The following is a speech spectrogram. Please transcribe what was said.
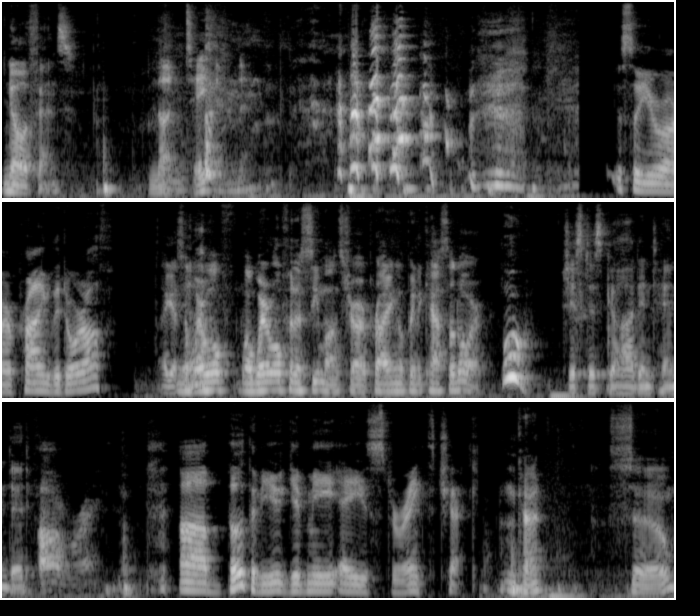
No offense. None taken. So you are prying the door off? I guess a werewolf, a werewolf, and a sea monster are prying open a castle door. Woo! Just as God intended. All right. Uh, both of you give me a strength check. Okay. So,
